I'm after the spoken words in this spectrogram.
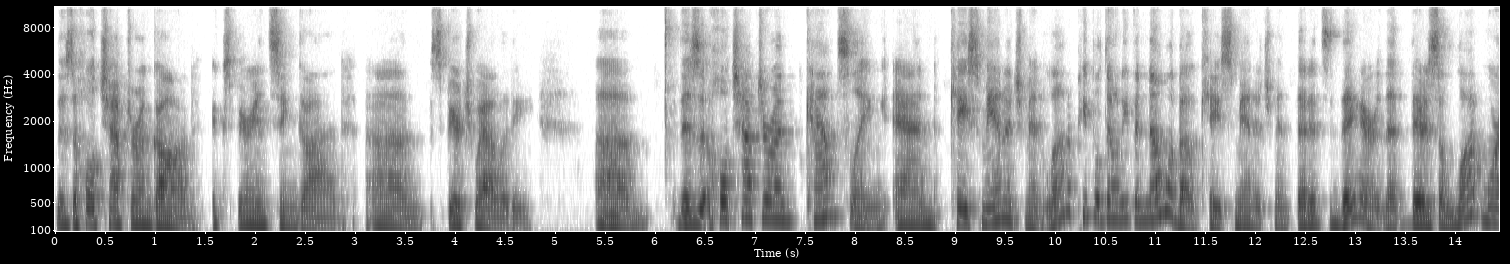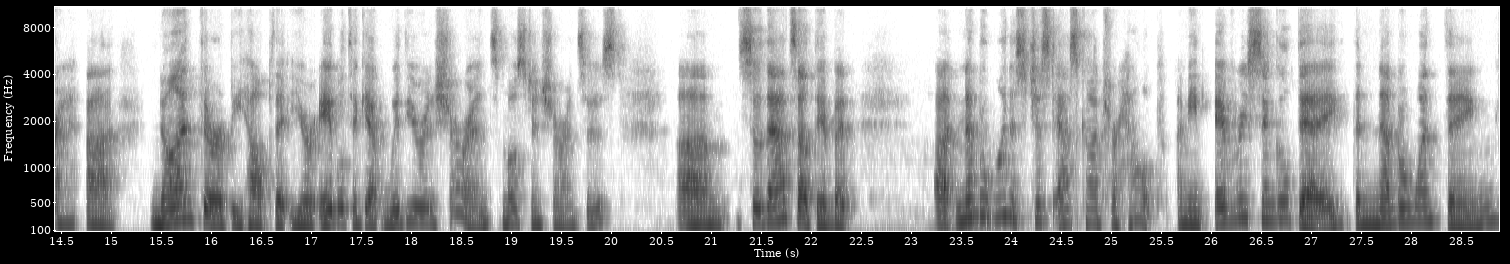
there's a whole chapter on God, experiencing God, um, spirituality. Um, there's a whole chapter on counseling and case management. A lot of people don't even know about case management, that it's there, that there's a lot more uh, non therapy help that you're able to get with your insurance, most insurances. Um, so that's out there. But uh, number one is just ask God for help. I mean, every single day, the number one thing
